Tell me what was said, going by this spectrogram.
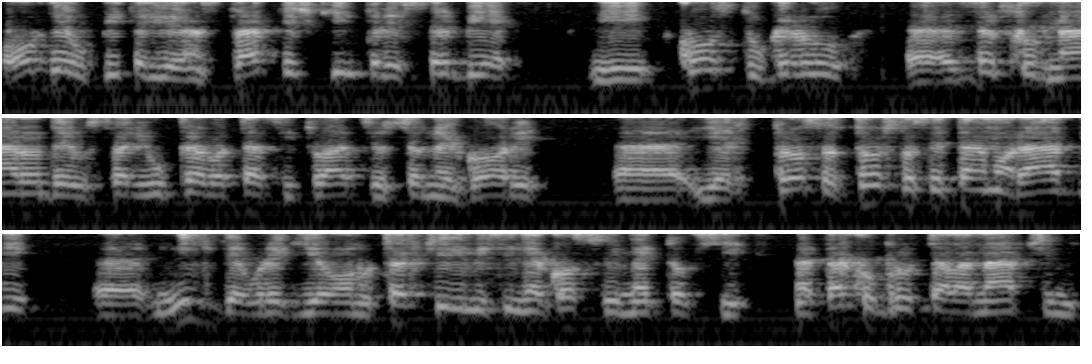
Ovdje je u pitanju jedan strateški interes Srbije i kost u grlu E, srpskog naroda je u stvari upravo ta situacija u Crnoj Gori, e, jer prosto to što se tamo radi e, nigde u regionu, čak čini mi se na Kosovo i Metohiji, na tako brutalan način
